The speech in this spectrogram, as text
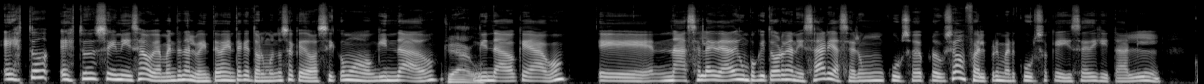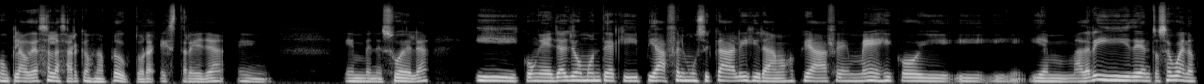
esto, esto se inicia obviamente en el 2020, que todo el mundo se quedó así como guindado. ¿Qué hago? Guindado, ¿qué hago? Eh, nace la idea de un poquito organizar y hacer un curso de producción. Fue el primer curso que hice digital con Claudia Salazar, que es una productora estrella en, en Venezuela. Y con ella yo monté aquí Piaf el musical y giramos Piaf en México y, y, y, en Madrid. Entonces, bueno,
